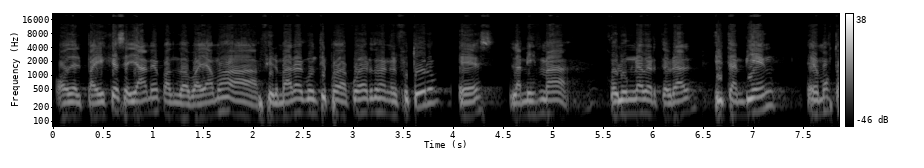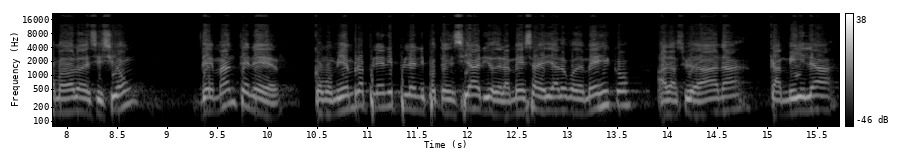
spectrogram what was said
o del país que se llame cuando vayamos a firmar algún tipo de acuerdos en el futuro, es la misma columna vertebral. Y también hemos tomado la decisión de mantener como miembro plenipotenciario de la Mesa de Diálogo de México a la ciudadana Camila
